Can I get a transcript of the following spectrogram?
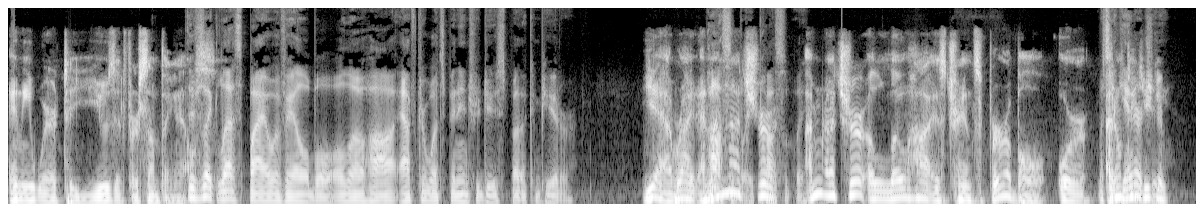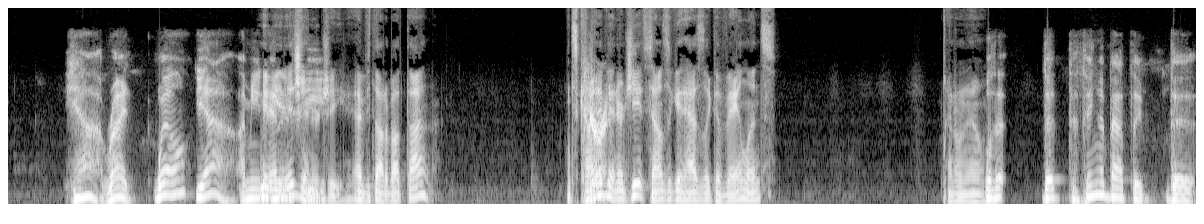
anywhere to use it for something else. There's like less bioavailable Aloha after what's been introduced by the computer. yeah, right. And I'm not sure. possibly. I'm not sure Aloha is transferable or It's I like don't energy. think you can. Yeah, right. Well, yeah. I mean, Maybe it is energy. Have you thought about that? It's kind of energy. It sounds like it has like a valence. I don't know. Well, the, the the thing about the the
